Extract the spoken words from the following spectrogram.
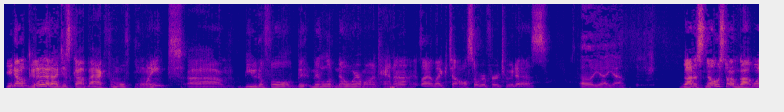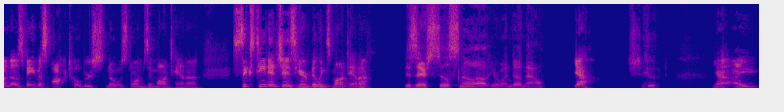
You know, good. I just got back from Wolf Point, um, beautiful bit middle of nowhere, Montana, as I like to also refer to it as. Oh yeah, yeah. Got a snowstorm. Got one of those famous October snowstorms in Montana. 16 inches here in Billings, Montana. Is there still snow out your window now? Yeah, Shoot. Yeah, I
